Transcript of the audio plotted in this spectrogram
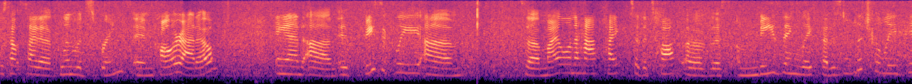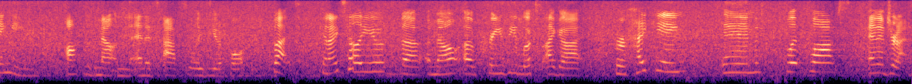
just outside of Glenwood Springs in Colorado. And um, it basically um, it's a mile and a half hike to the top of this amazing lake that is literally hanging off of the mountain and it's absolutely beautiful. But can I tell you the amount of crazy looks I got for hiking in flip-flops and a dress?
